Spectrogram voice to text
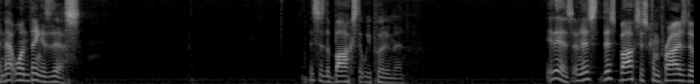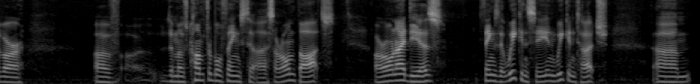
And that one thing is this. This is the box that we put him in. It is. And this, this box is comprised of our of uh, the most comfortable things to us, our own thoughts, our own ideas, things that we can see and we can touch, um,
